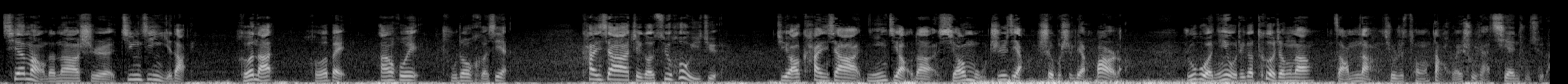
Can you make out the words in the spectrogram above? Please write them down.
迁往的呢是京津一带，河南、河北、安徽、滁州和县。看一下这个最后一句，就要看一下您脚的小拇指甲是不是两半了。如果您有这个特征呢，咱们呢就是从大槐树下牵出去的。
